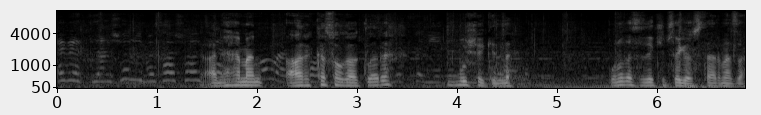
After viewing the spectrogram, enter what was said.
Evet yani şöyle mesela şu an... Yani hemen arka sokakları bu şekilde. Bunu da size kimse göstermez ha.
